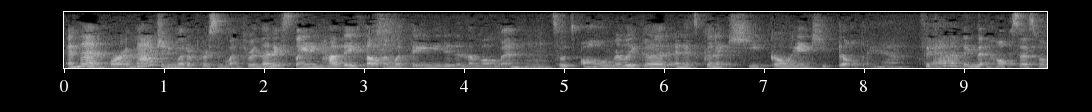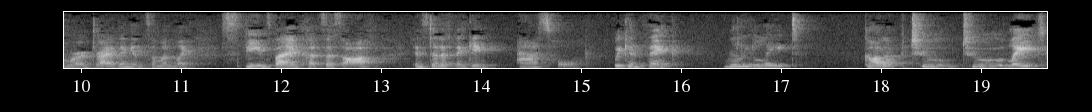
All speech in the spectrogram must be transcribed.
and then or imagining what a person went through and then explaining how they felt and what they needed in the moment mm-hmm. so it's all really good and it's going to keep going and keep building yeah it's the yeah. kind of thing that helps us when we're driving and someone like speeds by and cuts us off Instead of thinking asshole, we can think really late. Got up too too late.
